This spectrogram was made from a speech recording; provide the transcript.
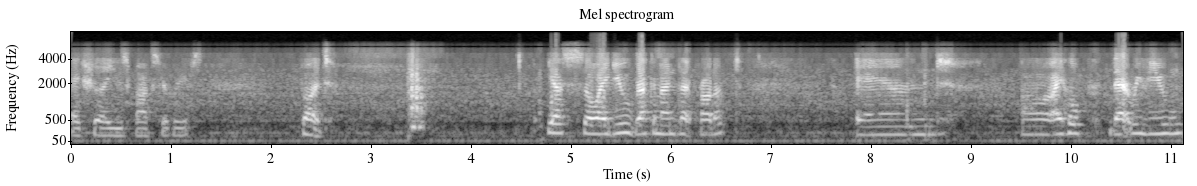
actually I use boxer briefs. But, yes, so I do recommend that product. And uh, I hope that review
